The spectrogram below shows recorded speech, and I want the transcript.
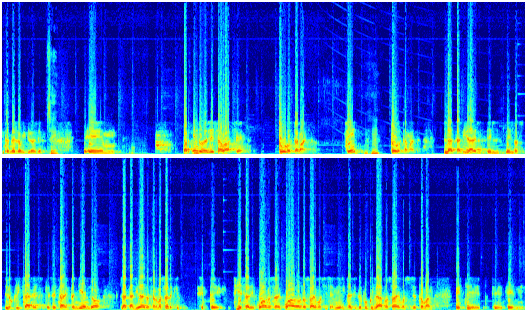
¿Entendés lo que quiero decir? Sí. Eh, partiendo de esa base, todo está mal. ¿Sí? Todo está mal la calidad de, los, de los cristales que se están expendiendo, la calidad de los armazones, que este, si es adecuado o no es adecuado, no sabemos si se mide distancia interpupilar, no sabemos si se toman este, eh, en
